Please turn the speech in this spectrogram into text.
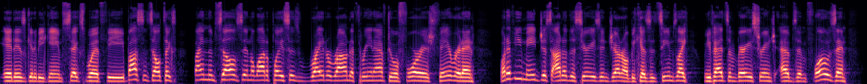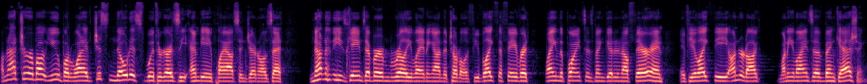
it is going to be Game Six with the Boston Celtics find themselves in a lot of places right around a three and a half to a four ish favorite. And what have you made just out of the series in general? Because it seems like we've had some very strange ebbs and flows. And I'm not sure about you, but what I've just noticed with regards to the NBA playoffs in general is that none of these games have been really landing on the total. If you've liked the favorite, laying the points has been good enough there. And if you like the underdog, money lines have been cashing.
